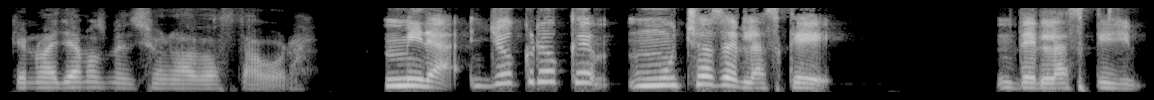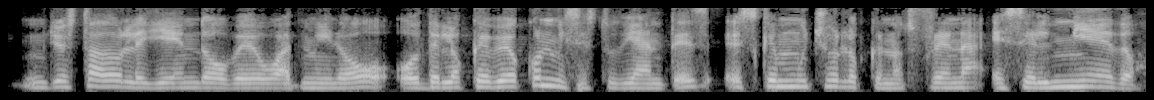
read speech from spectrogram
que no hayamos mencionado hasta ahora? Mira, yo creo que muchas de las que de las que yo he estado leyendo o veo, admiro, o de lo que veo con mis estudiantes, es que mucho lo que nos frena es el miedo.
